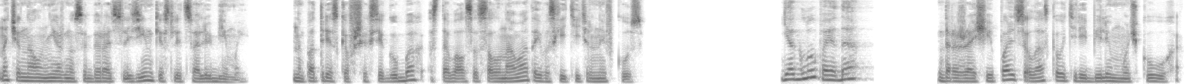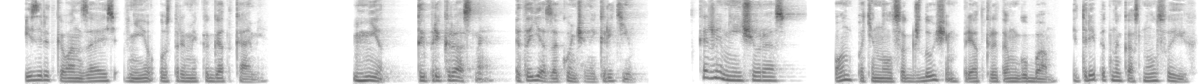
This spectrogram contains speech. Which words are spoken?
начинал нежно собирать слезинки с лица любимой. На потрескавшихся губах оставался солоноватый восхитительный вкус. «Я глупая, да?» Дрожащие пальцы ласково теребили мочку уха изредка вонзаясь в нее острыми коготками. «Нет, ты прекрасная. Это я законченный кретин». «Скажи мне еще раз». Он потянулся к ждущим приоткрытым губам и трепетно коснулся их,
